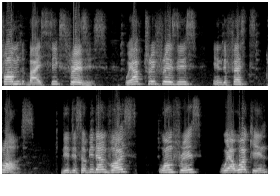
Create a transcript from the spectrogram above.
formed by six phrases. We have three phrases in the first clause. The disobedient voice, one phrase, we are working,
